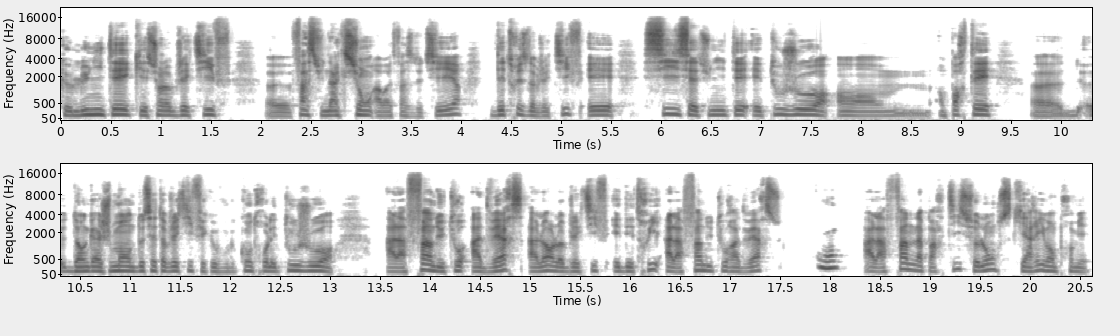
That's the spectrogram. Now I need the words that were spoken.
que l'unité qui est sur l'objectif euh, fasse une action à votre phase de tir, détruise l'objectif, et si cette unité est toujours en, portée euh, d'engagement de cet objectif et que vous le contrôlez toujours à la fin du tour adverse, alors l'objectif est détruit à la fin du tour adverse ou à la fin de la partie selon ce qui arrive en premier.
